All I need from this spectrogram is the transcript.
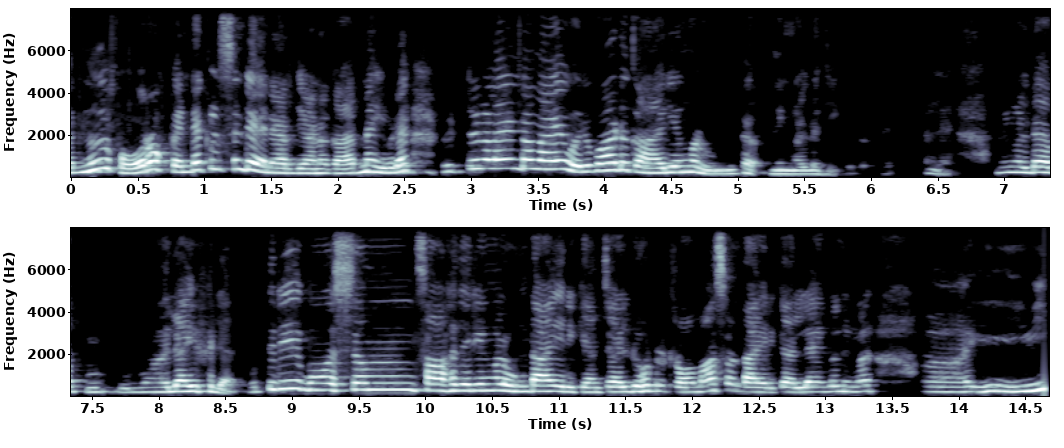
വരുന്നത് ഫോർ ഓഫ് പെൻഡക്കിൾസിന്റെ എനർജിയാണ് കാരണം ഇവിടെ വിട്ടുകളയേണ്ടതായ ഒരുപാട് കാര്യങ്ങളുണ്ട് നിങ്ങളുടെ ജീവിതത്തിൽ അല്ലെ? നിങ്ങളുടെ ലൈഫിൽ ഒത്തിരി മോശം സാഹചര്യങ്ങൾ ഉണ്ടായിരിക്കാം. ചൈൽഡ്ഹുഡ് ട്രോമാസ് ഉണ്ടായിരിക്കാം. അല്ലെങ്കിൽ നിങ്ങൾ ഈ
